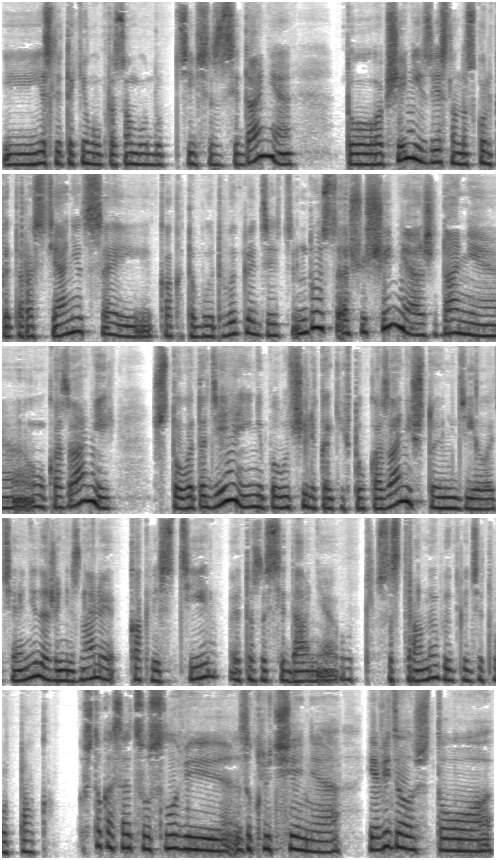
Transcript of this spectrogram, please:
И если таким образом будут идти все заседания, то вообще неизвестно, насколько это растянется и как это будет выглядеть. Ну, то есть ощущение, ожидание указаний, что в этот день они не получили каких-то указаний, что им делать, и они даже не знали, как вести это заседание. Вот со стороны выглядит вот так. Что касается условий заключения, я видела, что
